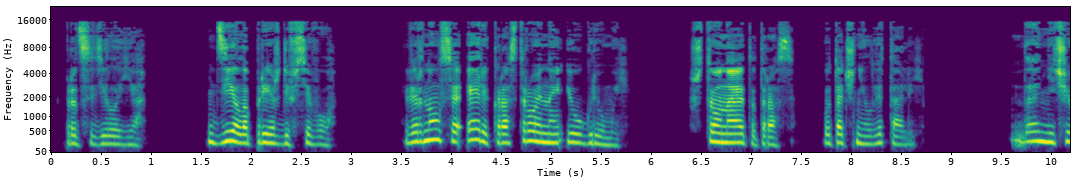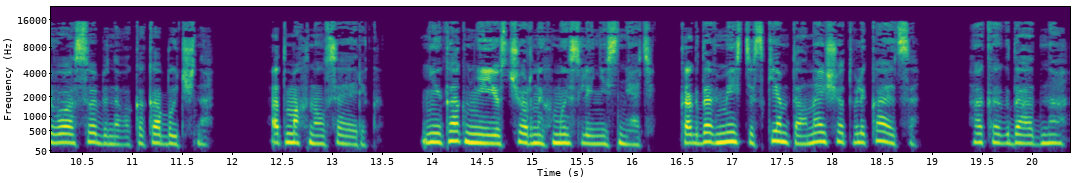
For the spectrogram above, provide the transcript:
— процедила я. «Дело прежде всего». Вернулся Эрик, расстроенный и угрюмый. «Что на этот раз?» — уточнил Виталий. «Да ничего особенного, как обычно», — отмахнулся Эрик. «Никак мне ее с черных мыслей не снять. Когда вместе с кем-то она еще отвлекается, а когда одна...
